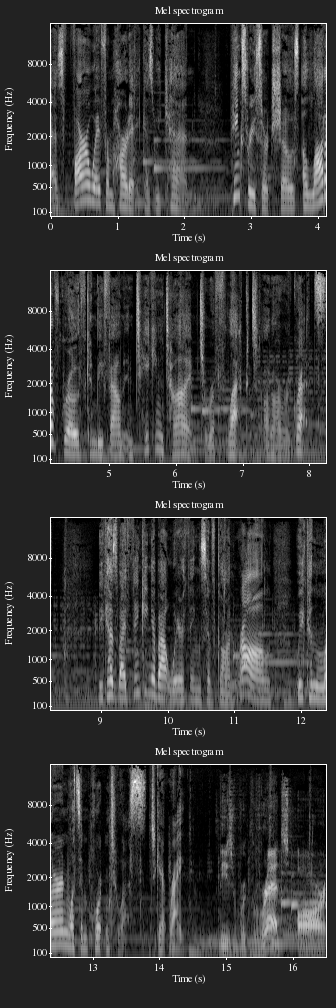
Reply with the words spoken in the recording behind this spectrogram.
as far away from heartache as we can, Pink's research shows a lot of growth can be found in taking time to reflect on our regrets. Because by thinking about where things have gone wrong, we can learn what's important to us to get right. These regrets are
